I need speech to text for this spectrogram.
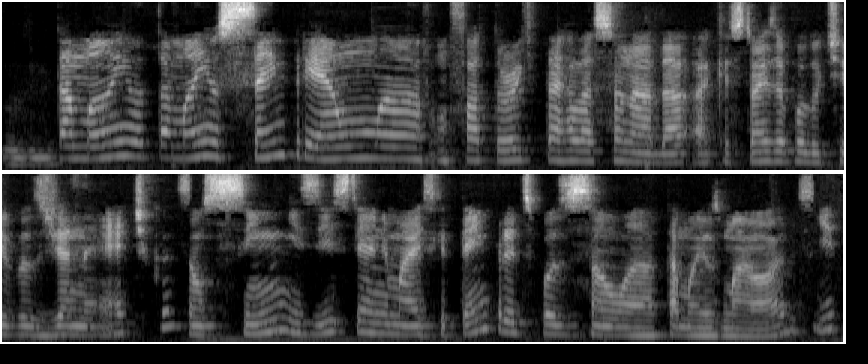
inclusive. Tamanho, tamanho sempre é uma, um fator que está relacionado a, a questões evolutivas genéticas. Então, sim, existem animais que têm predisposição a tamanhos maiores e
